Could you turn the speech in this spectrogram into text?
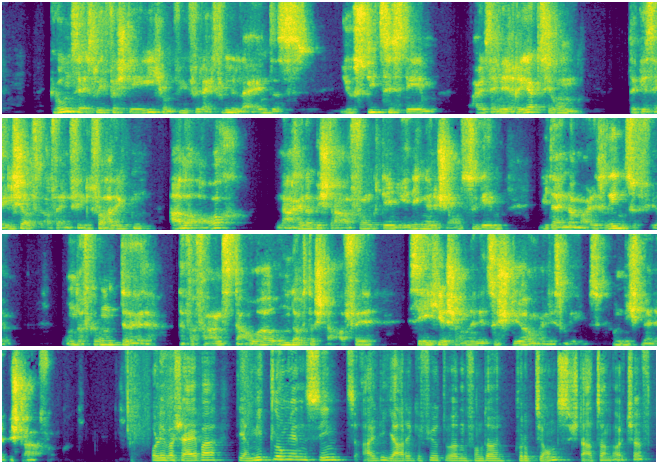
grundsätzlich verstehe ich und wie vielleicht viele Laien das Justizsystem als eine Reaktion der Gesellschaft auf ein Fehlverhalten, aber auch nach einer Bestrafung demjenigen eine Chance zu geben, wieder ein normales Leben zu führen. Und aufgrund der, der Verfahrensdauer und auch der Strafe sehe ich hier schon eine Zerstörung eines Lebens und nicht nur eine Bestrafung. Oliver Scheiber, die Ermittlungen sind all die Jahre geführt worden von der Korruptionsstaatsanwaltschaft.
